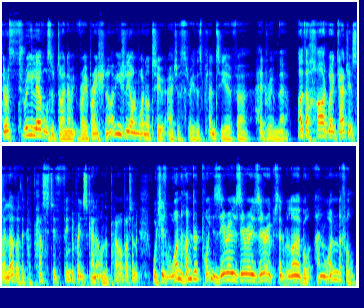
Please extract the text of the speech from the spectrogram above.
There are three levels of dynamic vibration. I'm usually on one or two out of three. There's plenty of uh, headroom there. Other hardware gadgets I love are the capacitive fingerprint scanner on the power button, which is 100.000% reliable and wonderful.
